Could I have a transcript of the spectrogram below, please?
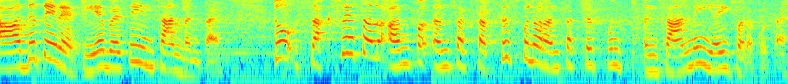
आदतें रहती है वैसे इंसान बनता है। तो सक्सेस और सक्सेसफुल और अनसक्सेसफुल इंसान में यही फ़र्क होता है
